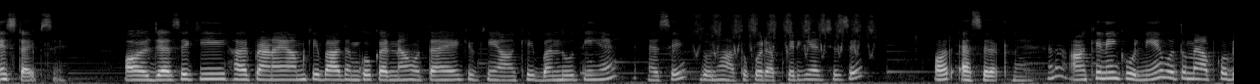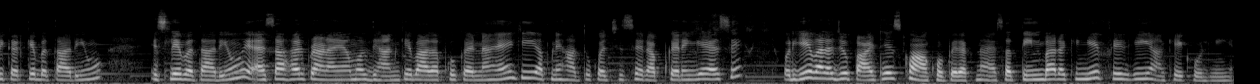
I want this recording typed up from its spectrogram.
इस टाइप से। और जैसे कि हर प्राणायाम के बाद हमको करना होता है क्योंकि आँखें बंद होती हैं, ऐसे दोनों हाथों को रब करिए अच्छे से और ऐसे रखना है है ना? आँखें नहीं खोलनी है, वो तो मैं आपको अभी करके बता रही हूँ, इसलिए बता रही हूँ। ऐसा हर प्राणायाम और ध्यान के बाद आपको करना है कि अपने हाथों को अच्छे से रब करेंगे ऐसे और ये वाला जो पार्ट है, इसको आँखों पे रखना है। ऐसा तीन बार रखेंगे, फिर ही आँखें खोलनी है।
